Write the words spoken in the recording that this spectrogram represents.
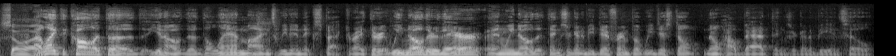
So, uh, I like to call it the, you know the the landmines we didn't expect. Right. There, we know they're there, and we know that things are going to be different, but we just don't know how bad things are going to be until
